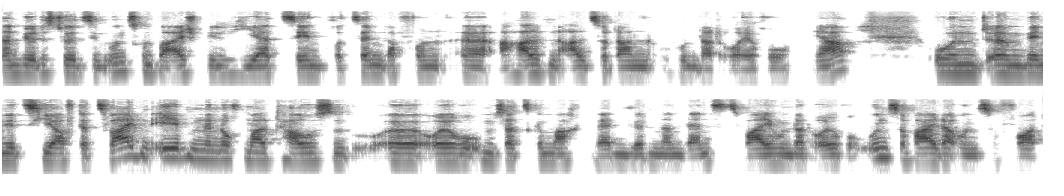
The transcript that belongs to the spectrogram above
dann würdest du jetzt in unserem Beispiel hier 10% davon äh, erhalten, also dann 100 Euro. Ja? Und ähm, wenn jetzt hier auf der zweiten Ebene nochmal 1000 äh, Euro Umsatz gemacht werden würden, dann wären es 200 Euro und so weiter und so fort.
